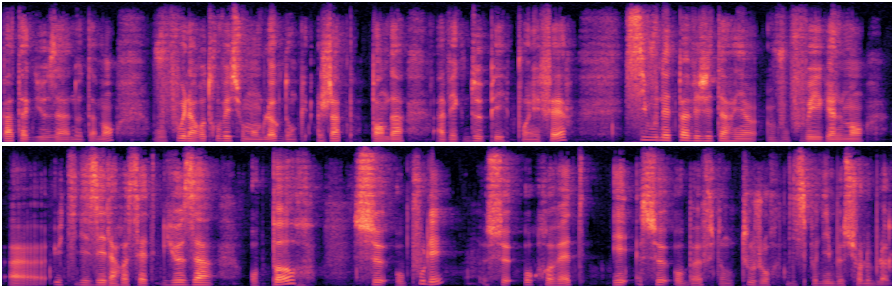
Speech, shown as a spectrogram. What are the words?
pâte à gyoza notamment, vous pouvez la retrouver sur mon blog, donc jappanda avec 2p.fr. Si vous n'êtes pas végétarien, vous pouvez également euh, utiliser la recette gyoza au porc, ceux au poulet, ceux aux crevettes et ceux au bœuf, donc toujours disponible sur le blog.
